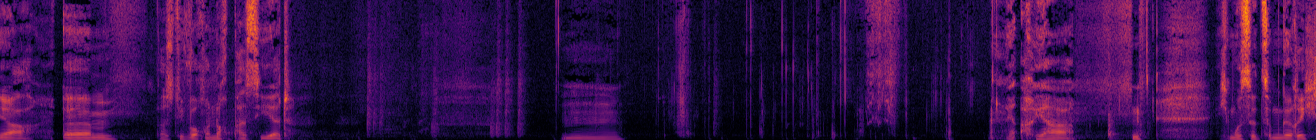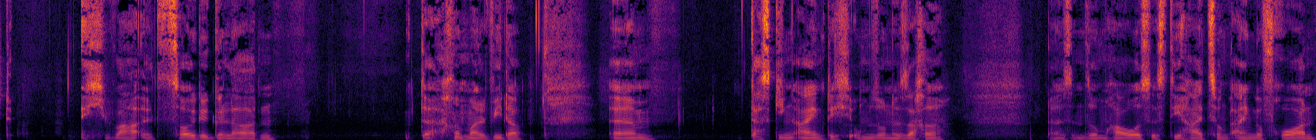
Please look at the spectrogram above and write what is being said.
Ja, ähm, was die Woche noch passiert? Hm. Ja, ach ja, ich musste zum Gericht. Ich war als Zeuge geladen. Da mal wieder. Ähm, das ging eigentlich um so eine Sache. Da ist in so einem Haus ist die Heizung eingefroren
